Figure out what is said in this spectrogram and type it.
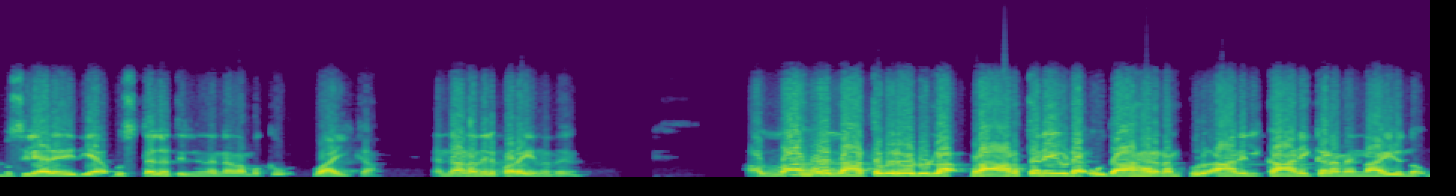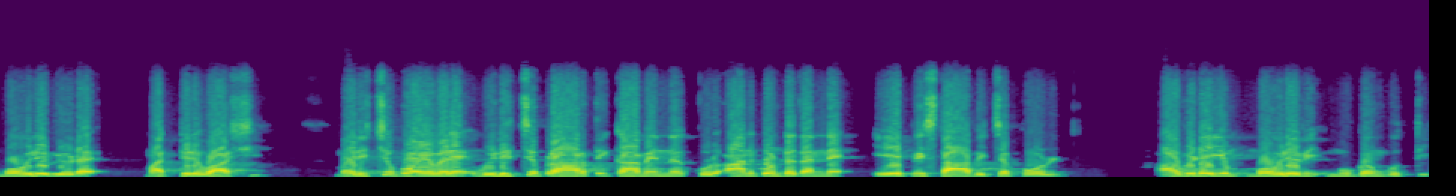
മുസ്ലിയാർ എഴുതിയ പുസ്തകത്തിൽ നിന്ന് തന്നെ നമുക്ക് വായിക്കാം. എന്താണ് അതിൽ പറയുന്നത്? അള്ളാഹു അല്ലാത്തവരോടുള്ള പ്രാർത്ഥനയുടെ ഉദാഹരണം ഖുർആാനിൽ കാണിക്കണമെന്നായിരുന്നു മൗലവിയുടെ മറ്റൊരു വാശി. മരിച്ചുപോയവരെ വിളിച്ച് പ്രാർത്ഥിക്കാമെന്ന് ഖുർആൻ കൊണ്ട് തന്നെ എ പി സ്ഥാപിച്ചപ്പോൾ അവിടെയും മൗലവി മുഖം കുത്തി.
